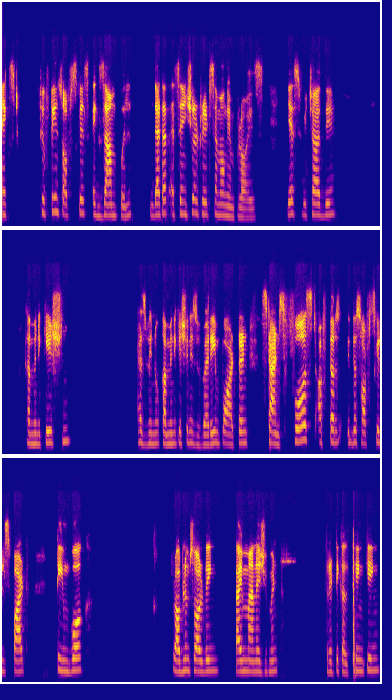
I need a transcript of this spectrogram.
Next, 15 soft skills example that are essential traits among employees. Yes, which are the communication. As we know, communication is very important, stands first after the soft skills part, teamwork, problem solving, time management, critical thinking,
